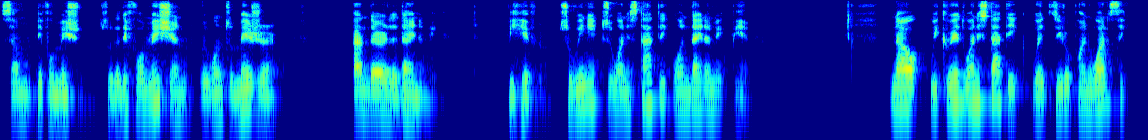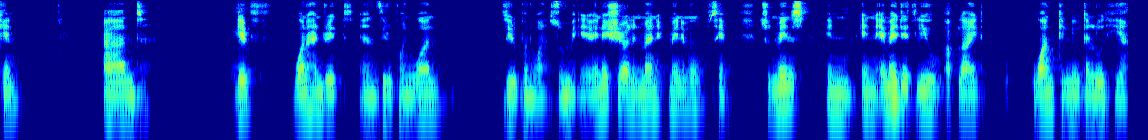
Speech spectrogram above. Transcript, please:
some deformation. So the deformation we want to measure under the dynamic behavior. So we need to one static one dynamic behavior. Now we create one static with 0.1 second and give 100 and 0.1 0.1 so initial and minimum same. So it means in in immediately you applied 1 kilonewton load here.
